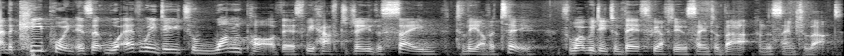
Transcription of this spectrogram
And the key point is that whatever we do to one part of this we have to do the same to the other two. So what we do to this we have to do the same to that and the same to that.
